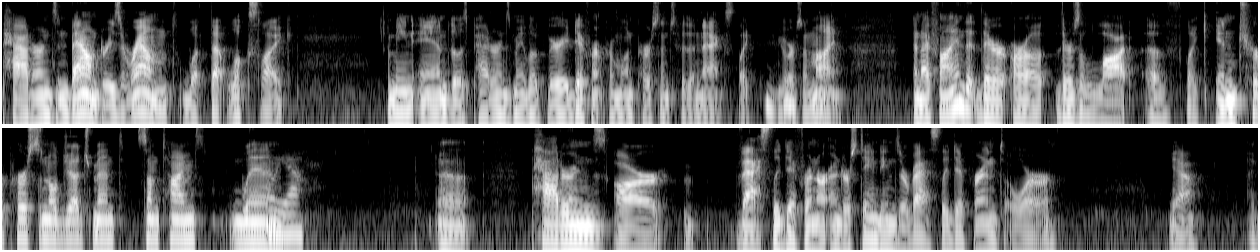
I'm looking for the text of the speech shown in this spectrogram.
patterns and boundaries around what that looks like. I mean, and those patterns may look very different from one person to the next, like mm-hmm. yours and mine. And I find that there are a, there's a lot of like interpersonal judgment sometimes when Oh, yeah. Uh, patterns are vastly different or understandings are vastly different or yeah, I've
